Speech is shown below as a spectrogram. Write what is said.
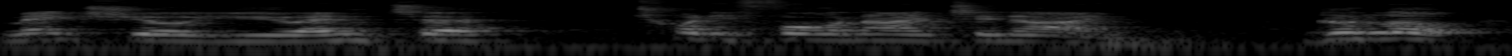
Make sure you enter 24.99. Good luck.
